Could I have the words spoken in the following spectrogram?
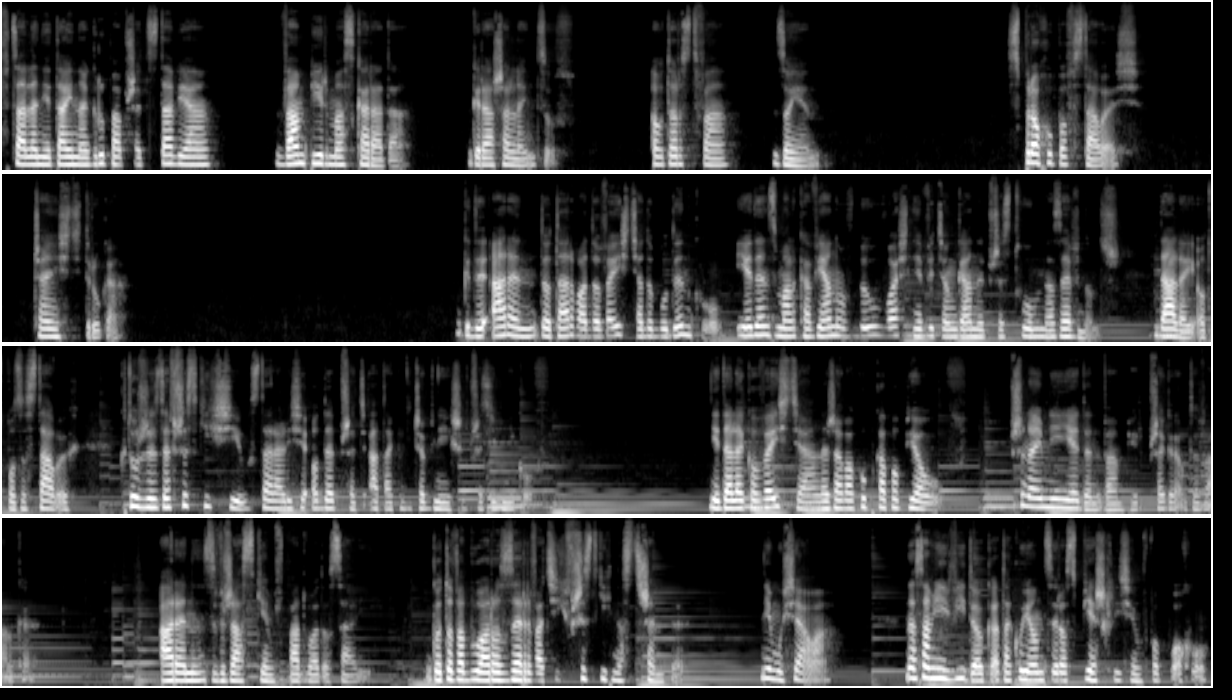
Wcale nie tajna grupa przedstawia Wampir Maskarada. Gra szaleńców. Autorstwa Zojen. Z prochu powstałeś. Część druga. Gdy Aren dotarła do wejścia do budynku, jeden z Malkawianów był właśnie wyciągany przez tłum na zewnątrz, dalej od pozostałych, którzy ze wszystkich sił starali się odeprzeć atak liczebniejszych przeciwników. Niedaleko wejścia leżała kubka popiołów. Przynajmniej jeden wampir przegrał tę walkę. Aren z wrzaskiem wpadła do sali. Gotowa była rozerwać ich wszystkich na strzępy. Nie musiała. Na sam jej widok atakujący rozpierzchli się w popłochu.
